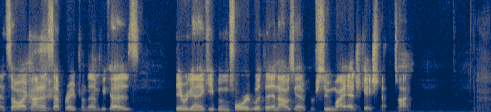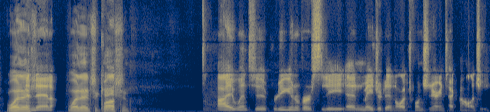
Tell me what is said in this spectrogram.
and so I kind of separated from them because they were going to keep moving forward with it, and I was going to pursue my education at the time. What? And Edu- then what education? I went to Purdue University and majored in electrical engineering technology.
